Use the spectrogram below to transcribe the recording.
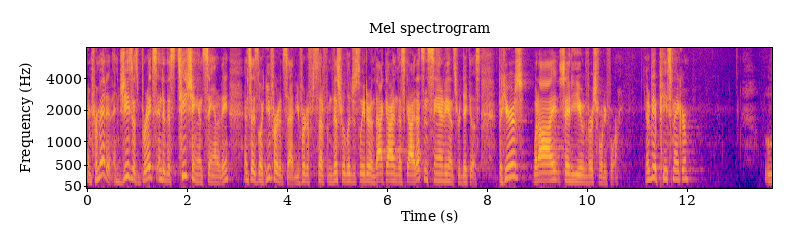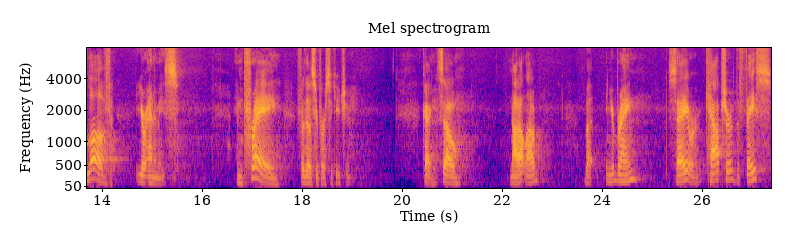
and permitted. And Jesus breaks into this teaching insanity and says, Look, you've heard it said. You've heard it said from this religious leader and that guy and this guy. That's insanity and it's ridiculous. But here's what I say to you in verse 44 You're going to be a peacemaker? Love your enemies and pray for those who persecute you. Okay, so not out loud in your brain say or capture the face,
